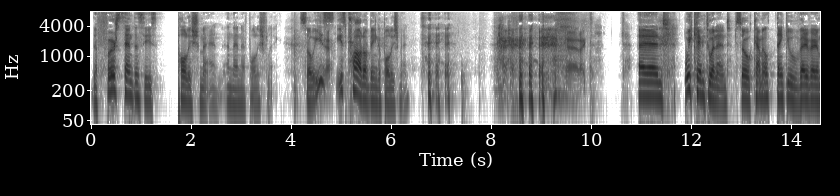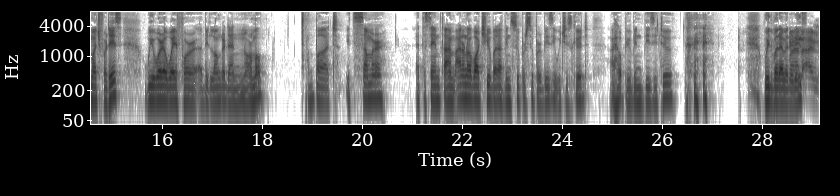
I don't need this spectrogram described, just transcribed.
The first sentence is Polish man and then a Polish flag. So he's yeah. he's proud of being a Polish man. yeah, like and we came to an end. So Kamil, thank you very very much for this. We were away for a bit longer than normal, but it's summer. At the same time, I don't know about you, but I've been super super busy, which is good. I hope you've been busy too. with whatever it is. I'm,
